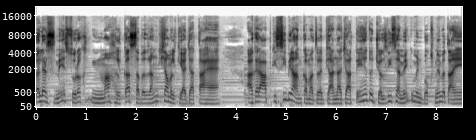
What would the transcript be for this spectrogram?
कलर्स में सुरख नमा हल्का सब्ज रंग शामिल किया जाता है। अगर आप किसी भी नाम का मतलब जानना चाहते हैं तो जल्दी से हमें कमेंट बॉक्स में बताएँ।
